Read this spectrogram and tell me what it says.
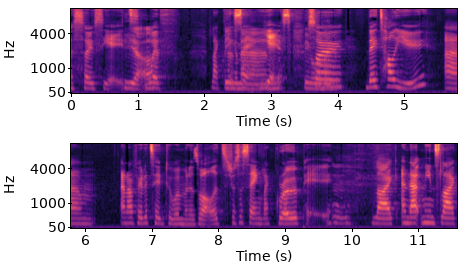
associate Yeah. with like Being the a saying- man, Yes. so they tell you, um, and I've heard it said to women as well. It's just a saying like grow a pair. Mm. Like, and that means like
